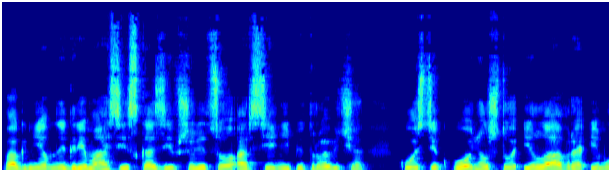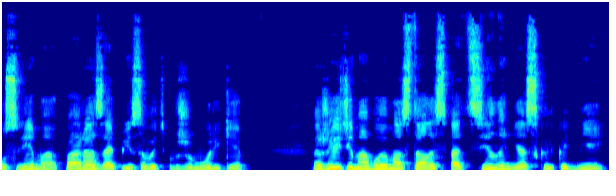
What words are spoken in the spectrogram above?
По гневной гримасе, исказившей лицо Арсения Петровича, Костик понял, что и Лавра, и Муслима пора записывать в жмурике. Жить им обоим осталось от силы несколько дней.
